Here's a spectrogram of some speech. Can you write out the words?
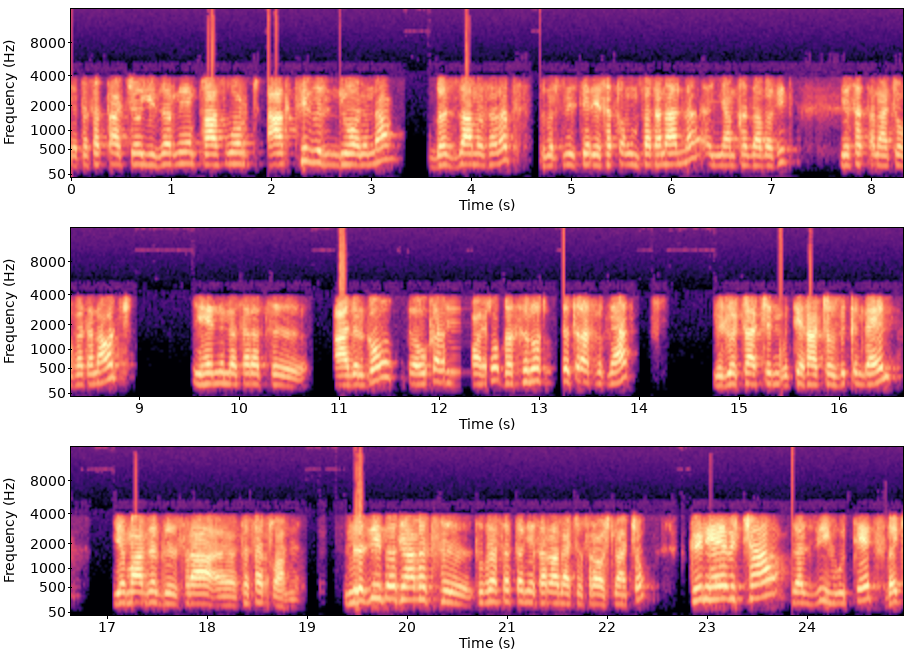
የተሰጣቸው username password active እንዲሆንና በዛ መሰረት ትምህርት ሚኒስቴር የሰጠውን ፈተና አለ። እኛም ከዛ በፊት የሰጠናቸው ፈተናዎች ይሄንን መሰረት አድርገው በእውቀት በክህሎት እጥረት ምክንያት ልጆቻችን ውጤታቸው ዝቅ እንዳይል የማድረግ ስራ ተሰርቷል። እነዚህ በዚህ ዓመት ትኩረት ሰጥተን የሰራናቸው ስራዎች ናቸው። ግን ይሄ ብቻ ለዚህ ውጤት በቂ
